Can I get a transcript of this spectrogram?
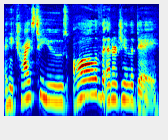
And he tries to use all of the energy in the day,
